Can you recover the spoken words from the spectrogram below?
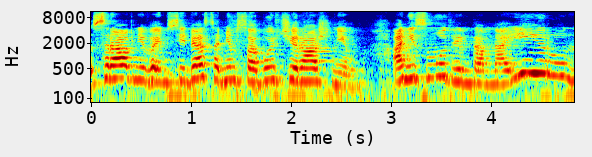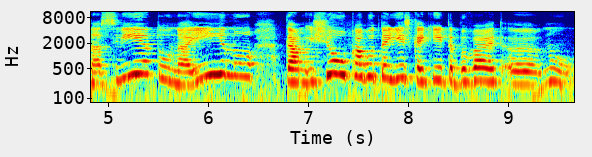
сравниваем себя с самим собой вчерашним а не смотрим там на Иру, на Свету, на Ину, там еще у кого-то есть какие-то, бывают, э, ну,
